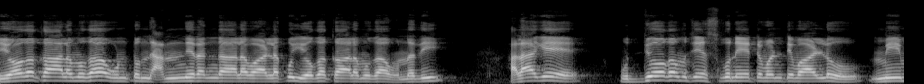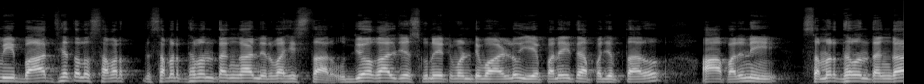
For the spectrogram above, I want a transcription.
యోగకాలముగా ఉంటుంది. అన్ని రంగాల వాళ్ళకు యోగకాలముగా ఉన్నది. అలాగే ఉద్యోగం చేసుకునేటువంటి వాళ్ళు మీ మీ బాధ్యతలు సమర్ సమర్థవంతంగా నిర్వహిస్తారు. ఉద్యోగాలు చేసుకునేటువంటి వాళ్ళు ఏ పని అయితే అప్పచెప్తారో ఆ పనిని సమర్థవంతంగా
